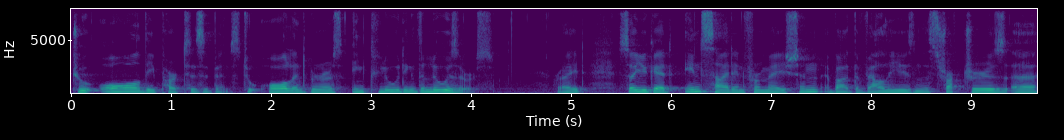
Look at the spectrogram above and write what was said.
to all the participants, to all entrepreneurs, including the losers, right? So you get inside information about the values and the structures uh,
